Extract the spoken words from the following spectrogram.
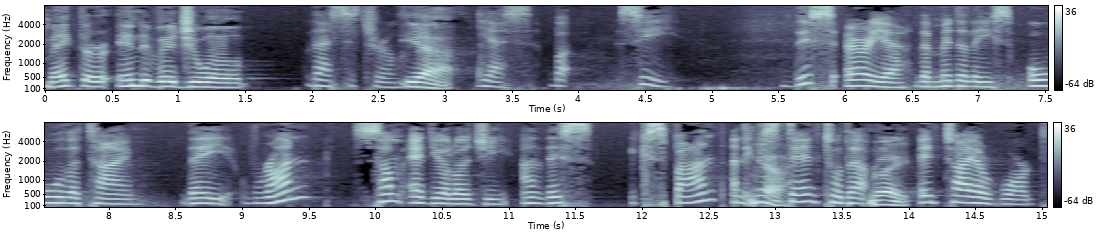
make their individual. That's true. Yeah, Yes, but see, this area, the Middle East, all the time they run some ideology and this expand and Yeah. extend to the Right. entire world.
